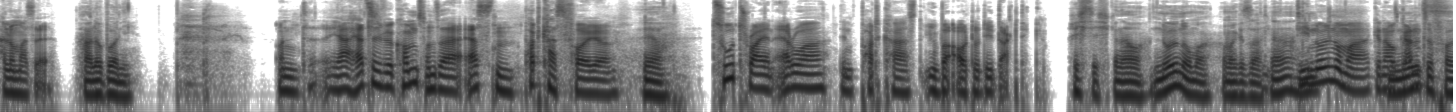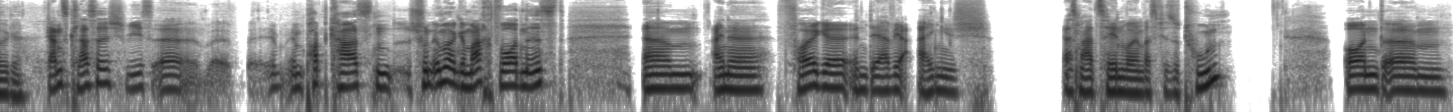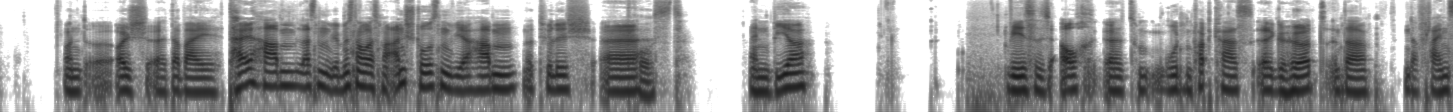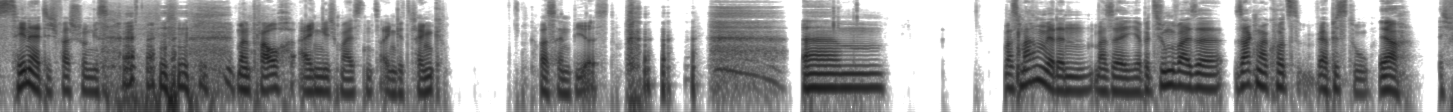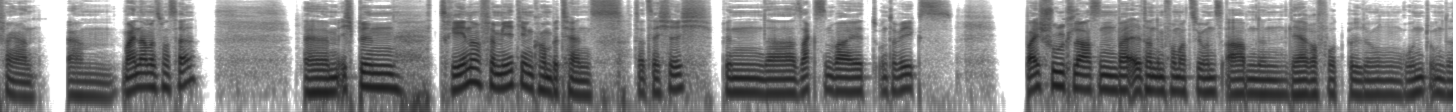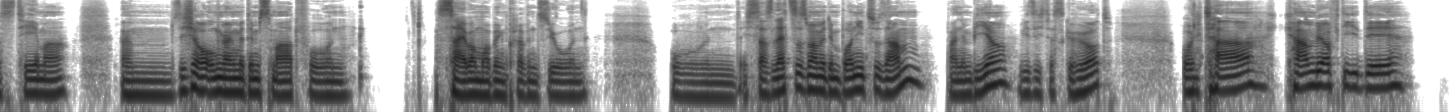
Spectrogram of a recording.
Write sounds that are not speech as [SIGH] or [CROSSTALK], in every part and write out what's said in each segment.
Hallo Marcel. Hallo Bonnie. Und äh, ja, herzlich willkommen zu unserer ersten Podcast-Folge. Ja. Zu Try and Error, den Podcast über Autodidaktik. Richtig, genau. Nullnummer, haben wir gesagt, ne? Die Nullnummer, genau. Nullte ganz, Folge. Ganz klassisch, wie es äh, im, im Podcast schon immer gemacht worden ist. Ähm, eine Folge, in der wir eigentlich erstmal erzählen wollen, was wir so tun. Und ähm, und äh, euch äh, dabei teilhaben lassen. Wir müssen auch erstmal anstoßen. Wir haben natürlich äh, Prost. ein Bier, wie es sich auch äh, zum guten Podcast äh, gehört, in der, in der freien Szene hätte ich fast schon gesagt. [LAUGHS] [LAUGHS] Man braucht eigentlich meistens ein Getränk, was ein Bier ist. [LAUGHS] ähm, was machen wir denn, Marcel, hier? Beziehungsweise sag mal kurz, wer bist du? Ja, ich fange an. Ähm, mein Name ist Marcel. Ähm, ich bin Trainer für Medienkompetenz tatsächlich. Bin da sachsenweit unterwegs bei Schulklassen, bei Elterninformationsabenden, Lehrerfortbildungen rund um das Thema ähm, sicherer Umgang mit dem Smartphone, Cybermobbing-Prävention. Und ich saß letztes Mal mit dem Bonnie zusammen bei einem Bier, wie sich das gehört. Und da kamen wir auf die Idee,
